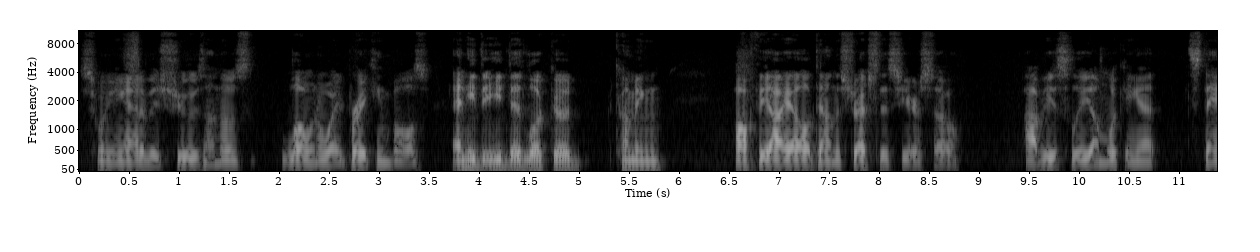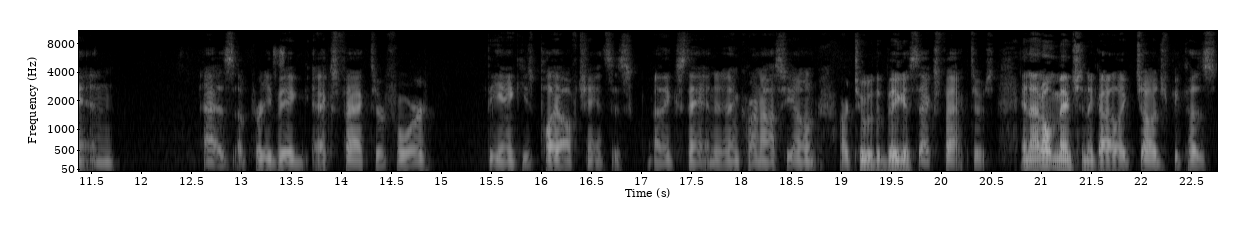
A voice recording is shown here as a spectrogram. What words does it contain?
swinging out of his shoes on those low and away breaking balls. And he, he did look good coming off the IL down the stretch this year. So obviously, I'm looking at Stanton as a pretty big X factor for the Yankees' playoff chances. I think Stanton and Encarnacion are two of the biggest X factors. And I don't mention a guy like Judge because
